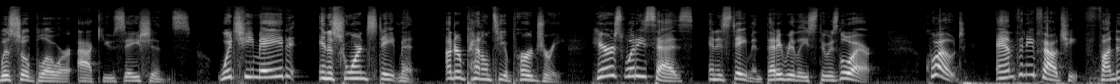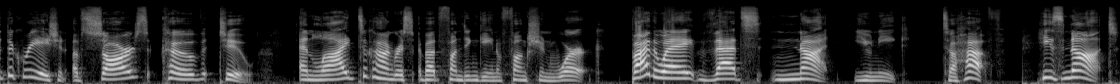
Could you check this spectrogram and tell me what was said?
whistleblower accusations, which he made in a sworn statement under penalty of perjury. Here's what he says in his statement that he released through his lawyer. Quote, Anthony Fauci funded the creation of SARS CoV 2 and lied to Congress about funding gain of function work. By the way, that's not unique to Huff. He's not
